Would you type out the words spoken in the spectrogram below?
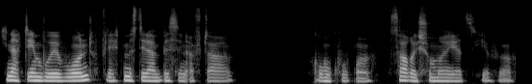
je nachdem, wo ihr wohnt. Vielleicht müsst ihr da ein bisschen öfter rumgucken. Sorry schon mal jetzt hierfür.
